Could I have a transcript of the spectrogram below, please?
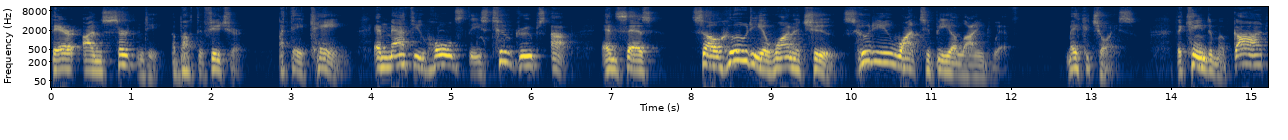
their uncertainty about the future. But they came. And Matthew holds these two groups up and says, so, who do you want to choose? Who do you want to be aligned with? Make a choice the kingdom of God,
